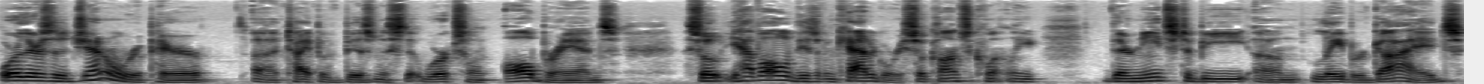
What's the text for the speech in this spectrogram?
Or there's a general repair uh, type of business that works on all brands. So you have all of these different categories. So consequently, there needs to be um, labor guides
